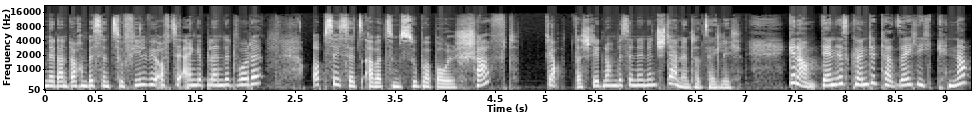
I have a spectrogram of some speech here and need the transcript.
mir dann doch ein bisschen zu viel, wie oft sie eingeblendet wurde. Ob sie es jetzt aber zum Super Bowl schafft, ja, das steht noch ein bisschen in den Sternen tatsächlich. Genau, denn es könnte tatsächlich knapp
